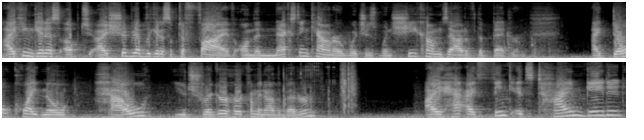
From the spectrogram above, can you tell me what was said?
I can get us up to... I should be able to get us up to five on the next encounter, which is when she comes out of the bedroom. I don't quite know how you trigger her coming out of the bedroom. I, I think it's time gated,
